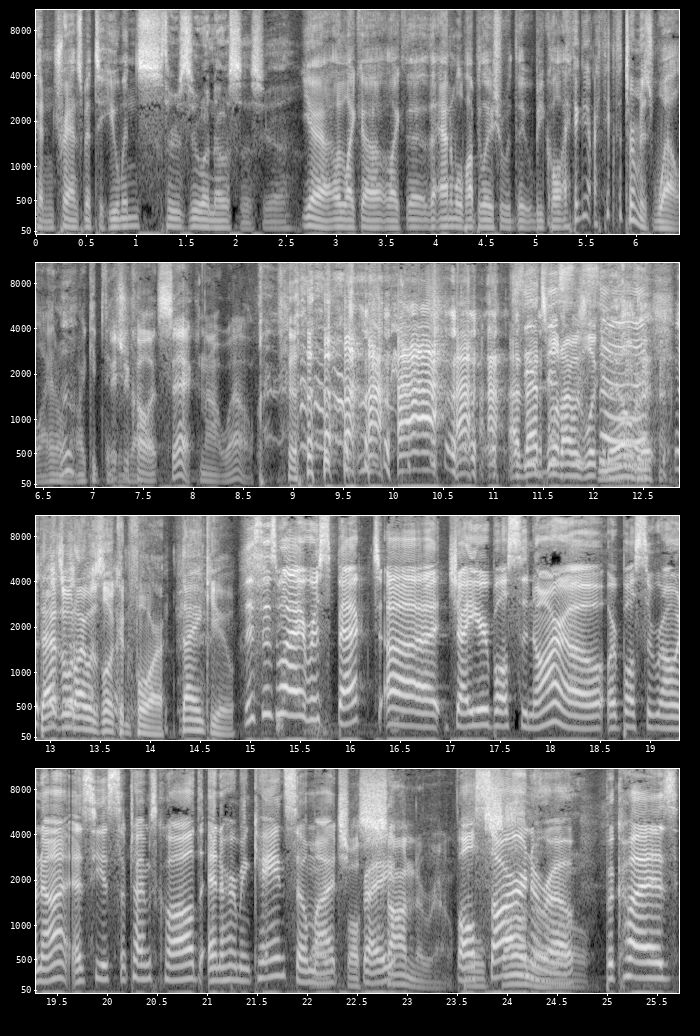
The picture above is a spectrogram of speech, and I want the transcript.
can transmit to humans. through zoonosis. Yeah. Yeah, like uh, like the, the animal population would, they would be called. I think I think the term is well. I don't know. I keep thinking They should that. call it sick, not well. Uh, that's what I was looking is, for. That's what I was looking for. Thank you. This is why I respect uh, Jair Bolsonaro or Bolsonaro, as he is sometimes called, and Herman Cain so much, right? Bolsonaro. Bolsonaro, Bolsonaro. because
